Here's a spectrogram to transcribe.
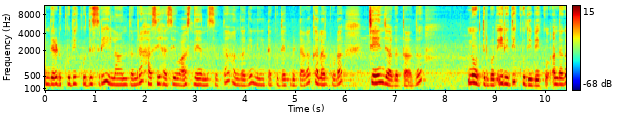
ಒಂದೆರಡು ಕುದಿ ಕುದಿಸ್ರಿ. ಇಲ್ಲ ಅಂತಂದರೆ ಹಸಿ ಹಸಿ ವಾಸನೆ ಅನಿಸುತ್ತೆ ಹಾಗಾಗಿ ನೀಟಾಗಿ ಕುದಿಯಕ್ಕೆ ಬಿಟ್ಟಾಗ ಕಲರ್ ಕೂಡ ಚೇಂಜ್ ಆಗುತ್ತೆ ಅದು. ನೋಡ್ತಿರ್ಬೋದು. ಈ ರೀತಿ ಕುದಿಬೇಕು. ಅಂದಾಗ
